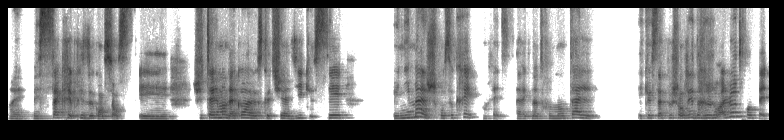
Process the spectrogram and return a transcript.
Ouais, mais sacrée prise de conscience. Et je suis tellement d'accord avec ce que tu as dit que c'est une image qu'on se crée, en fait, avec notre mental, et que ça peut changer d'un jour à l'autre, en fait.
